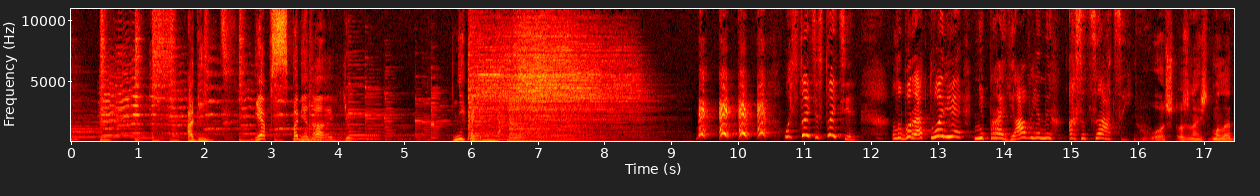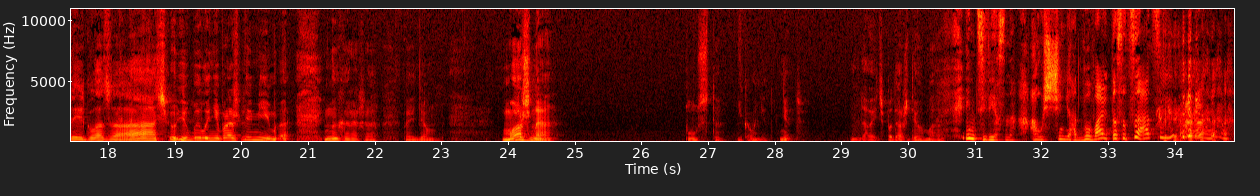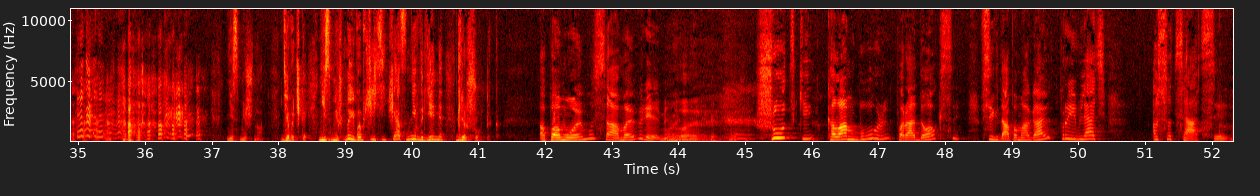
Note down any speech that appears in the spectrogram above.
Обид не вспоминаю. Никогда Лаборатория непроявленных ассоциаций. Вот что значит молодые глаза. А, чую, было, не прошли мимо. Ну, хорошо, пойдем. Можно? Пусто. Никого нет Нет. Ну, давайте подождем, а? Интересно, а у щенят бывают ассоциации? Не смешно. Девочка, не смешно и вообще сейчас не время для шуток. А по-моему, самое время. Шутки, каламбуры, парадоксы всегда помогают проявлять ассоциации.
